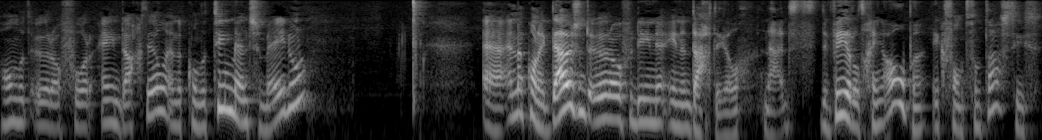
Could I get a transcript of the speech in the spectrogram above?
100 euro voor één dagdeel. En er konden 10 mensen meedoen. Uh, en dan kon ik 1000 euro verdienen in een dagdeel. Nou, de wereld ging open. Ik vond het fantastisch.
